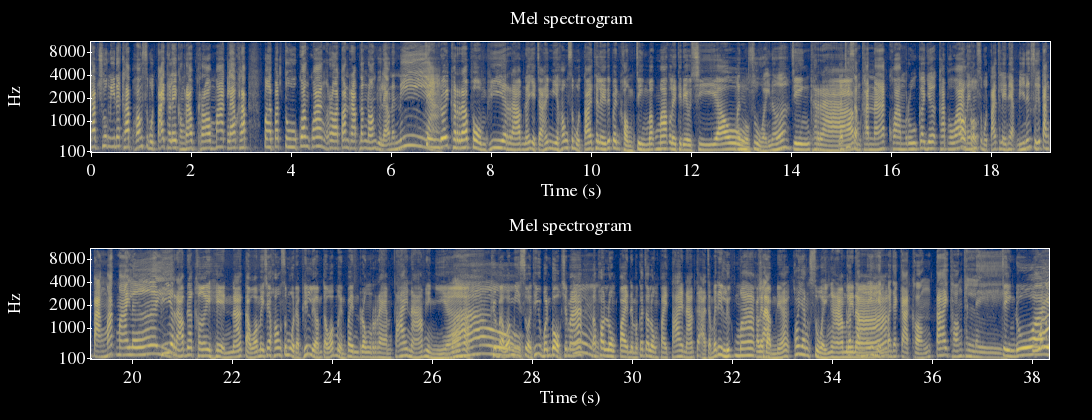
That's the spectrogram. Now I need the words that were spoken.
ครับช่วงนี้นะครับห้องสมุดใต้ทะเลของเราพร้อมมากแล้วครับ เปิดประตูกว้างๆรอต้อนรับน้องๆอยู่แล้วนะนี่จริงด้วยครับผมพี่รับนะ อยากจะให้มีห้องสมุดใต้ทะเลที่เป็นของจริงมากๆเลยทีเดียวเชียว มันสวยเนอะจริงครับและที่สำคัญนะ ความรู้ก็เยอะครับ เพราะว่าในห้องสมุดใต้ทะเลเนี่ยมีหนังสือต่างๆ มากมายเลย พี่รับนะเคยเห็นนะ แต่ว่าไม่ใช่ห้องสมุดอะพี่เหลือมแต่ว่าเหมือนเป็นโรงแรมใต้น้ำอย่างเงี้ยคือแบบว่ามีส่วนที่อยู่บนบกใช่ไหมแล้วพอลงไปเนี่ยมันก็จะลงไปใต้น้ำแต่อาจจะไม่ได้ลึกมากอะไรแบบเนี้ยก็ยังสวยงามเลยนะก็ทำให้เห็นบรรยากาศของใต้ท้องทะเล จริงด้วย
